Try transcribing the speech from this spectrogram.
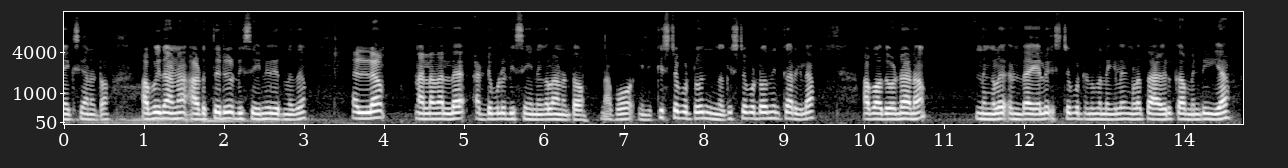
മാക്സിയാണ് കേട്ടോ അപ്പോൾ ഇതാണ് അടുത്തൊരു ഡിസൈൻ വരുന്നത്. എല്ലാം നല്ല നല്ല അടിപൊളി ഡിസൈനുകളാണ് കേട്ടോ അപ്പോൾ എനിക്കിഷ്ടപ്പെട്ടു നിങ്ങൾക്ക് ഇഷ്ടപ്പെട്ടോ എന്ന് എനിക്കറിയില്ല. അപ്പോൾ അതുകൊണ്ടാണ് നിങ്ങൾ എന്തായാലും ഇഷ്ടപ്പെട്ടിട്ടുണ്ടെന്നുണ്ടെങ്കിൽ നിങ്ങൾ താഴെ ഒരു കമന്റ് ചെയ്യുക.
